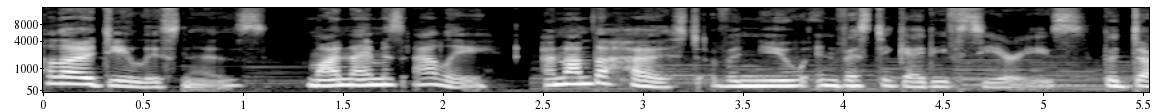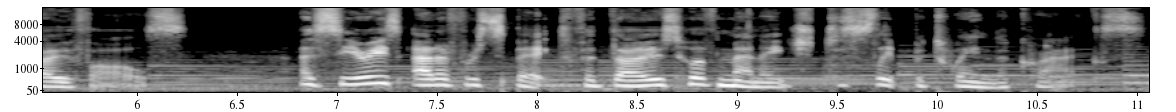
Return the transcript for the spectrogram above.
Hello, dear listeners. My name is Ali, and I'm the host of a new investigative series, The Doe Files, a series out of respect for those who have managed to slip between the cracks.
